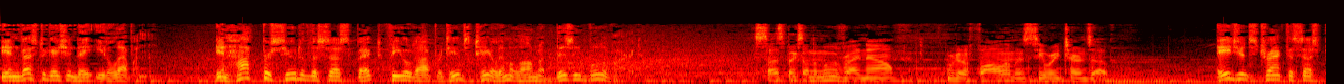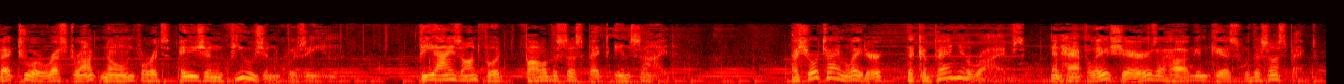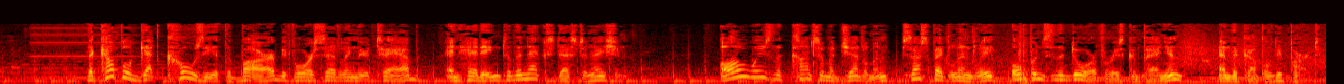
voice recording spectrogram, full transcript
Investigation Day 11. In hot pursuit of the suspect, field operatives tail him along a busy boulevard. Suspect's on the move right now. We're going to follow him and see where he turns up. Agents track the suspect to a restaurant known for its Asian fusion cuisine. PIs on foot follow the suspect inside. A short time later, the companion arrives and happily shares a hug and kiss with the suspect. The couple get cozy at the bar before settling their tab and heading to the next destination. Always the consummate gentleman, suspect Lindley opens the door for his companion, and the couple depart.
